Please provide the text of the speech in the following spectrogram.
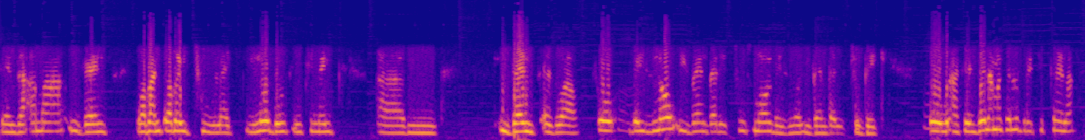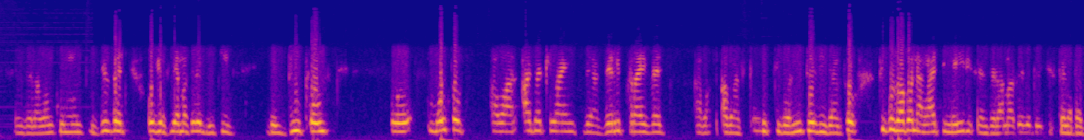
senza ama-events wabantu abayi-two like you know those intimate um, events as well. So hmm. there is no event that is too small there is no event that is too big. So hmm. asenzela ama-celebrity kuphela senzela wonke umuntu. It's just that obviously ama-celebrities they do post. So most of our other clients they are very private our our post bona into ezinjalo so people babona ngathi maybe senzela ama-celebrities kuphela but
